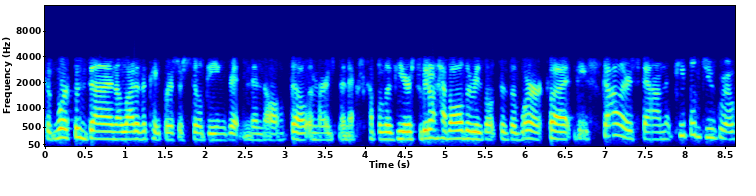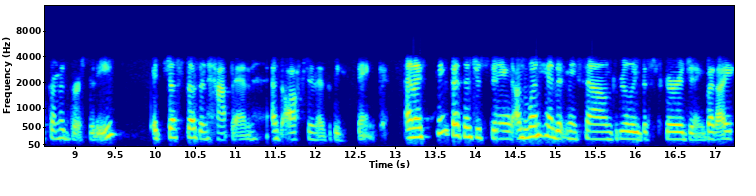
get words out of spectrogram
the work was done, a lot of the papers are still being written and they'll, they'll emerge in the next couple of years. So we don't have all the results of the work, but these scholars found that people do grow from adversity. It just doesn't happen as often as we think. And I think that's interesting. On the one hand, it may sound really discouraging, but I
